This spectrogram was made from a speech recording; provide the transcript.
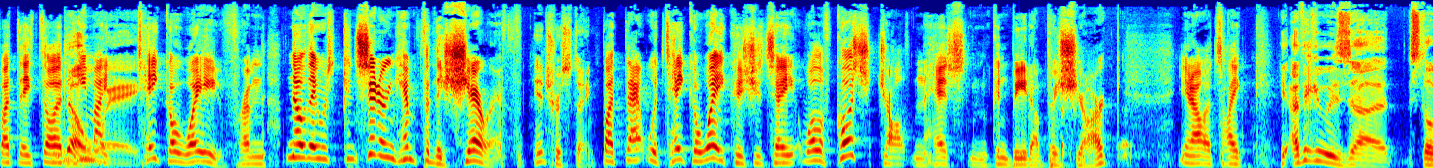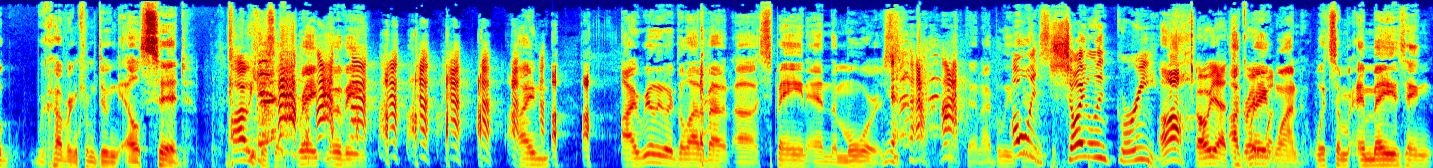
but they thought No he might way. take away from. No, they were considering him for the sheriff, Interesting. but that would take away because you'd say, well, of course Charlton Heston can beat up a shark. You know, it's like, He- I think he was uh, still recovering from doing El Cid. oh It's yeah, a great movie. I I really learned a lot about uh, Spain and the Moors back then. I believe. oh, and was some- Soylent Green. oh, Oh, yeah, it's a, a great great one. one. with some amazing,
